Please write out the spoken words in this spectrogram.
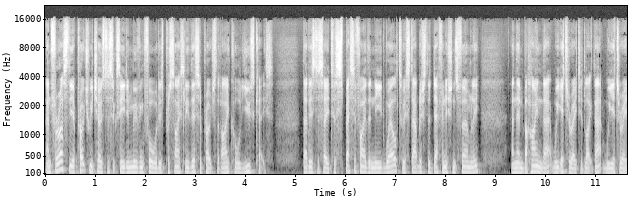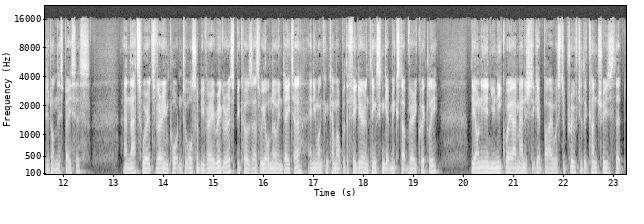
And for us, the approach we chose to succeed in moving forward is precisely this approach that I call use case. That is to say, to specify the need well, to establish the definitions firmly, and then behind that, we iterated like that. We iterated on this basis. And that's where it's very important to also be very rigorous because, as we all know in data, anyone can come up with a figure and things can get mixed up very quickly. The only and unique way I managed to get by was to prove to the countries that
